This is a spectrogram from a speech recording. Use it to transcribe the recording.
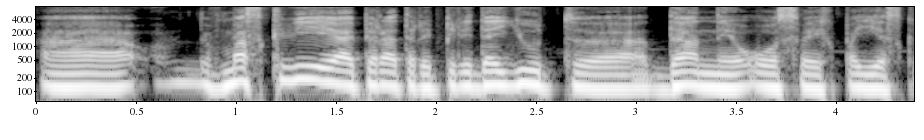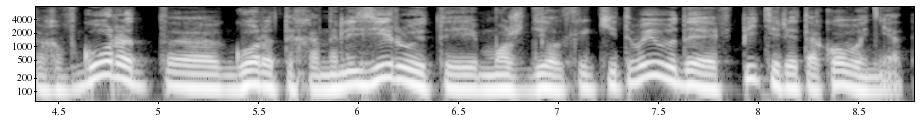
А, в Москве операторы передают э, данные о своих поездках в город, э, город их анализирует и может делать какие-то выводы, в Питере такого нет.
